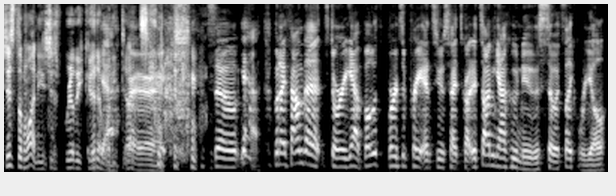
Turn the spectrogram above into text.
Just the one. He's just really good at Yeah, what he does. right, right, So yeah, but I found that story. Yeah, both Birds of Prey and Suicide Squad. It's on Yahoo News, so it's like real.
